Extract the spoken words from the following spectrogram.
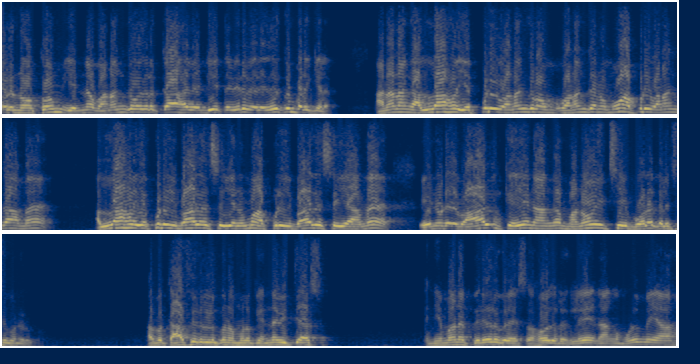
ஒரு நோக்கம் என்ன வணங்குவதற்காக வேண்டிய தவிர வேற எதற்கும் படைக்கல. ஆனா நாங்க அல்லாஹை எப்படி வணங்குறோம் வணங்கணுமோ அப்படி வணங்காம அல்லாஹை எப்படி இபாதை செய்யணுமோ அப்படி இபாதை செய்யாம என்னுடைய வாழ்க்கையை நாங்க மனோ இச்சை போல கழிச்சு கொண்டிருக்கோம். அப்ப காபிர்களுக்கும் நம்மளுக்கும் என்ன வித்தியாசம்? கண்ணியமான பெரியவர்களே சகோதரர்களே நாங்க முழுமையாக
